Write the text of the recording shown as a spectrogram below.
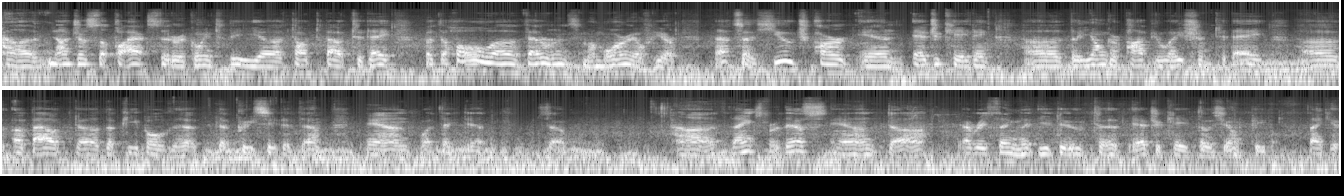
uh, not just the plaques that are going to be uh, talked about today, but the whole uh, Veterans Memorial here. That's a huge part in educating uh, the younger population today uh, about uh, the people that, that preceded them and what they did. So, thanks for this and everything that you do to educate those young people. Thank you.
